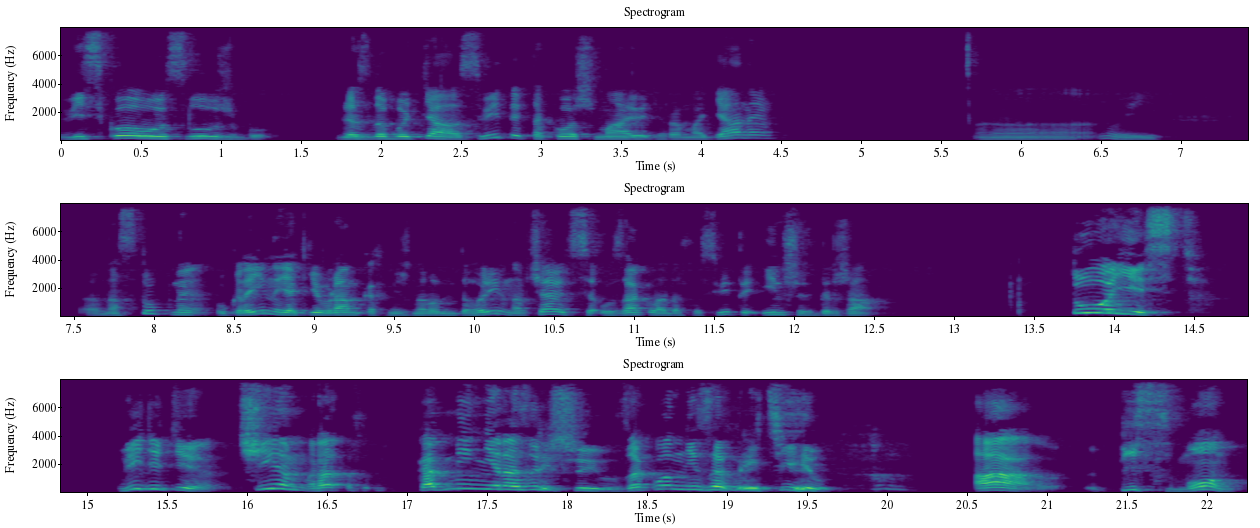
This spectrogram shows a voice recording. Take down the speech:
військову службу. Для здобуття освіти також мають громадяни. е, Ну і наступне України, які в рамках міжнародних договорів навчаються у закладах освіти інших держав. То есть, видите, чем ра- Кабмин не разрешил, закон не запретил, а письмом.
